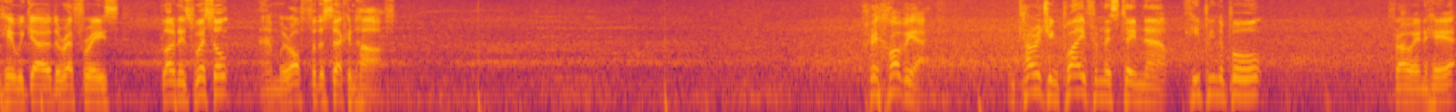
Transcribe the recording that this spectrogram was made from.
And here we go, the referee's blown his whistle, and we're off for the second half. Krychowiak. Encouraging play from this team now, keeping the ball. Throw in here.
